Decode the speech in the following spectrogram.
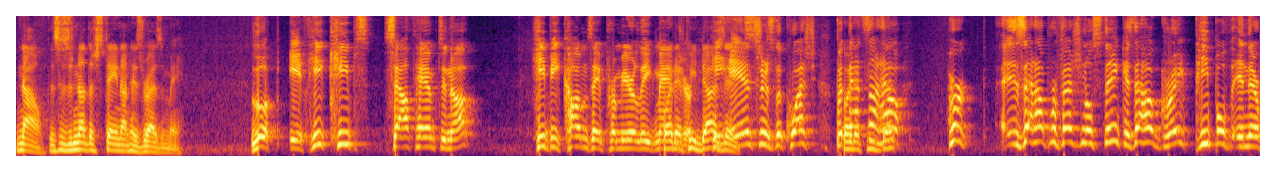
no. This is another stain on his resume. Look, if he keeps Southampton up, he becomes a Premier League manager. But if he doesn't, he answers the question. But, but that's not how. Her is that how professionals think? Is that how great people in their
